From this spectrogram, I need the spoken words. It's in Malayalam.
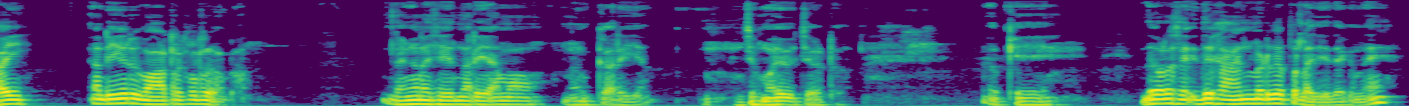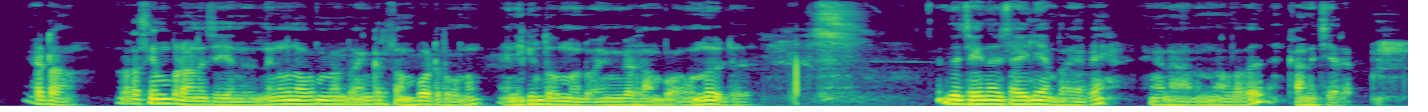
ഹായ്. എന്റെ ഈ ഒരു വാട്ടർ കളർ കണ്ടോ? ഇതെങ്ങനെ ചെയ്യുന്നറിയാമോ? നിങ്ങൾക്കറിയാം ചുമ്മാ ചോദിച്ചു കേട്ടോ. ഓക്കെ. ഇത് വളരെ ഇത് ഹാൻഡ് മെയ്ഡ് പേപ്പറിലാണ് ചെയ്തേക്കുന്നത് കേട്ടോ. വളരെ സിമ്പിളാണ് ചെയ്യുന്നത്. നിങ്ങൾ നോക്കുമ്പോൾ ഭയങ്കര സംഭവമായിട്ട് തോന്നും. എനിക്കും തോന്നുന്നുണ്ട് ഭയങ്കര സംഭവം. ഒന്നുമില്ല ഇത്. ചെയ്യുന്ന ശൈലി ഞാൻ പറയാവേ. എങ്ങനെയാണെന്നുള്ളത് കാണിച്ചു തരാം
